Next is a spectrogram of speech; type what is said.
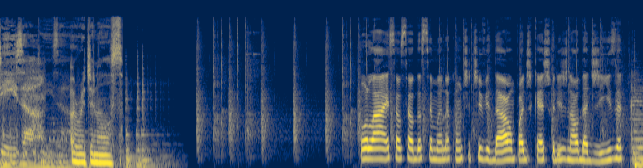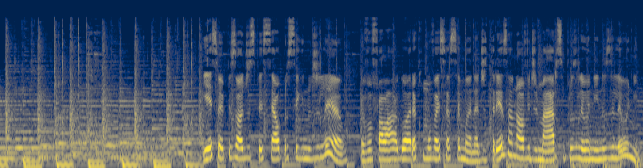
Deezer Originals. Olá, esse é o Céu da Semana com Titi Vidal, um podcast original da Deezer. E esse é o um episódio especial para o signo de Leão. Eu vou falar agora como vai ser a semana de 3 a 9 de março para os leoninos e leoninas.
